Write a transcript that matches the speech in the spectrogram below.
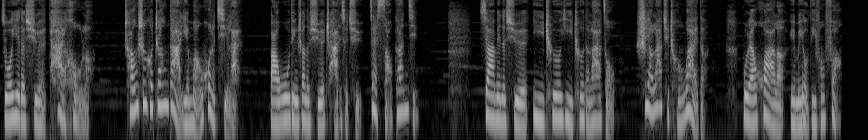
昨夜的雪太厚了，长生和张大也忙活了起来，把屋顶上的雪铲下去，再扫干净。下面的雪一车一车的拉走，是要拉去城外的，不然化了也没有地方放。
